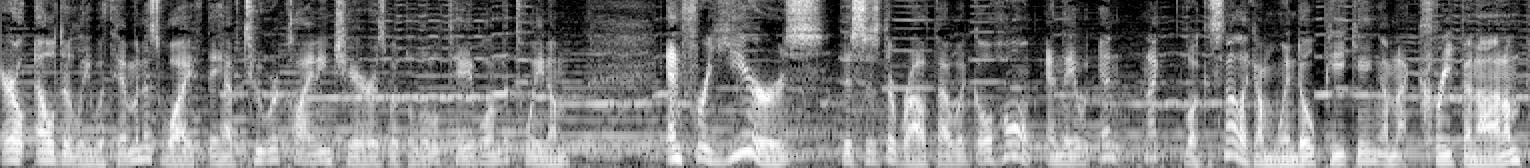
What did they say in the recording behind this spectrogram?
elderly with him and his wife. They have two reclining chairs with a little table in between them. And for years, this is the route I would go home. And they would, and I, look, it's not like I'm window peeking. I'm not creeping on them.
